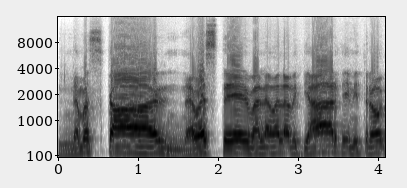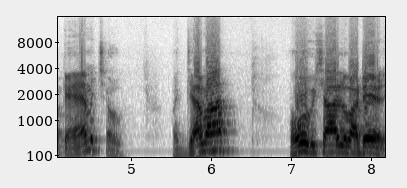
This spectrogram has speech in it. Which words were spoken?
નમસ્કાર, નમસ્તે વાલા વાલા વિદ્યાર્થી મિત્રો, કેમ છો? મજામાં? હું વિશાલ વાઢેળ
